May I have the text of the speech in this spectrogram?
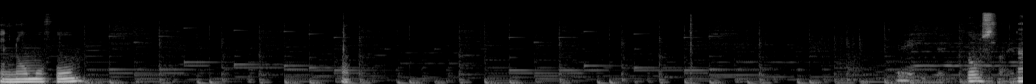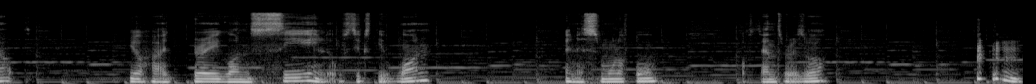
in normal form go slide out. You had Dragon C level 61 in a smaller form of center as well.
